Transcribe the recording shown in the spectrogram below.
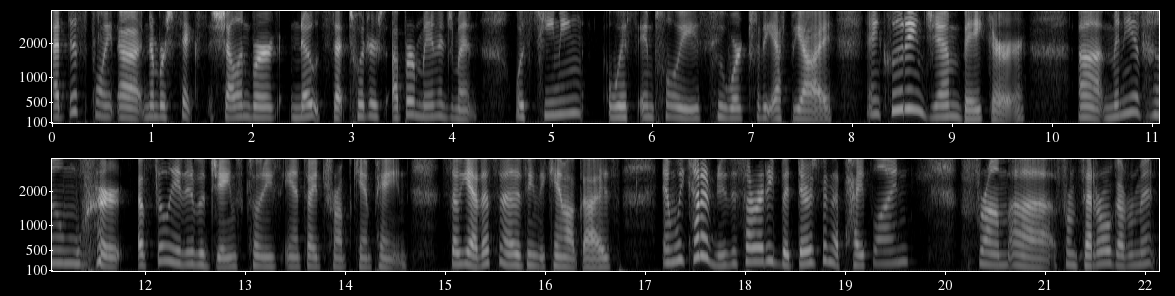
At this point, uh, number six, Schellenberg notes that Twitter's upper management was teaming with employees who worked for the FBI, including Jim Baker uh, many of whom were affiliated with James Comey's anti Trump campaign. So, yeah, that's another thing that came out, guys. And we kind of knew this already, but there's been a pipeline from uh, from federal government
